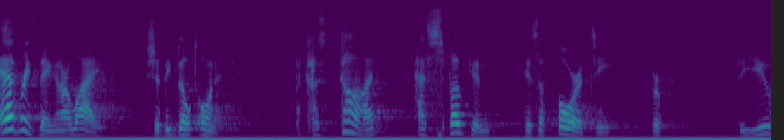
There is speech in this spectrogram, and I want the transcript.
everything in our life should be built on it because God has spoken his authority through it. Do you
